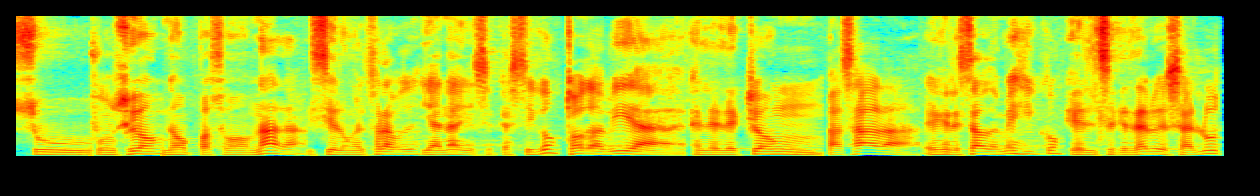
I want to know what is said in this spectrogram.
su función no pasó nada, hicieron el fraude y a nadie se castigó. Todavía en la elección pasada en el Estado de México, el secretario de Salud,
